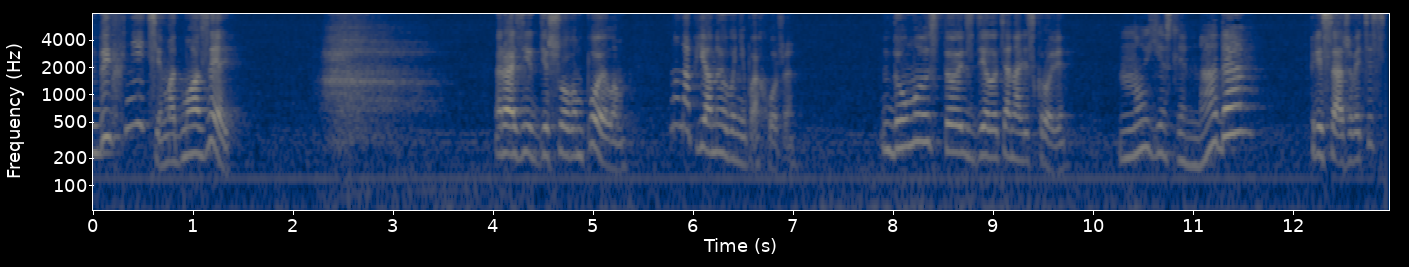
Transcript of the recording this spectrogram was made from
Дыхните, мадмуазель. Разит дешевым пойлом, но на пьяную вы не похожи. Думаю, стоит сделать анализ крови. Ну, если надо... Присаживайтесь.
